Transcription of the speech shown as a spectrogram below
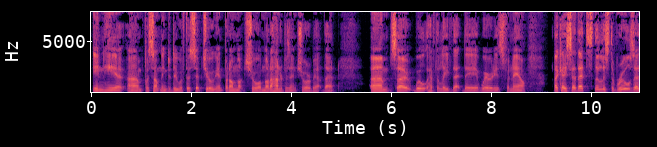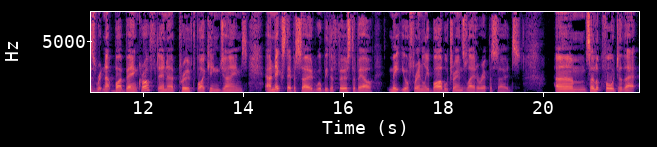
in here um, for something to do with the Septuagint, but I'm not sure. I'm not 100% sure about that. Um, so we'll have to leave that there where it is for now. Okay, so that's the list of rules as written up by Bancroft and approved by King James. Our next episode will be the first of our Meet Your Friendly Bible Translator episodes. Um, so look forward to that.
